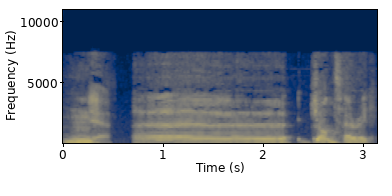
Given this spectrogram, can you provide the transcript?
Mm. Yeah, Uh, John Terry.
